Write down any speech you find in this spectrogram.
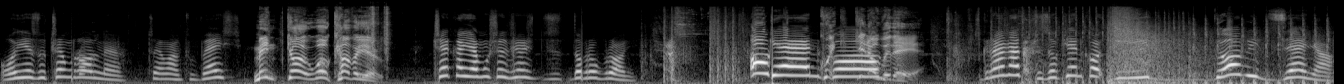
O Jezu, czemu rolne? Co ja mam tu wejść? Mint, go! We'll cover you! Czekaj, ja muszę wziąć dobrą broń. Quick, get Okienko! over there! Granat przez okienko i do widzenia.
